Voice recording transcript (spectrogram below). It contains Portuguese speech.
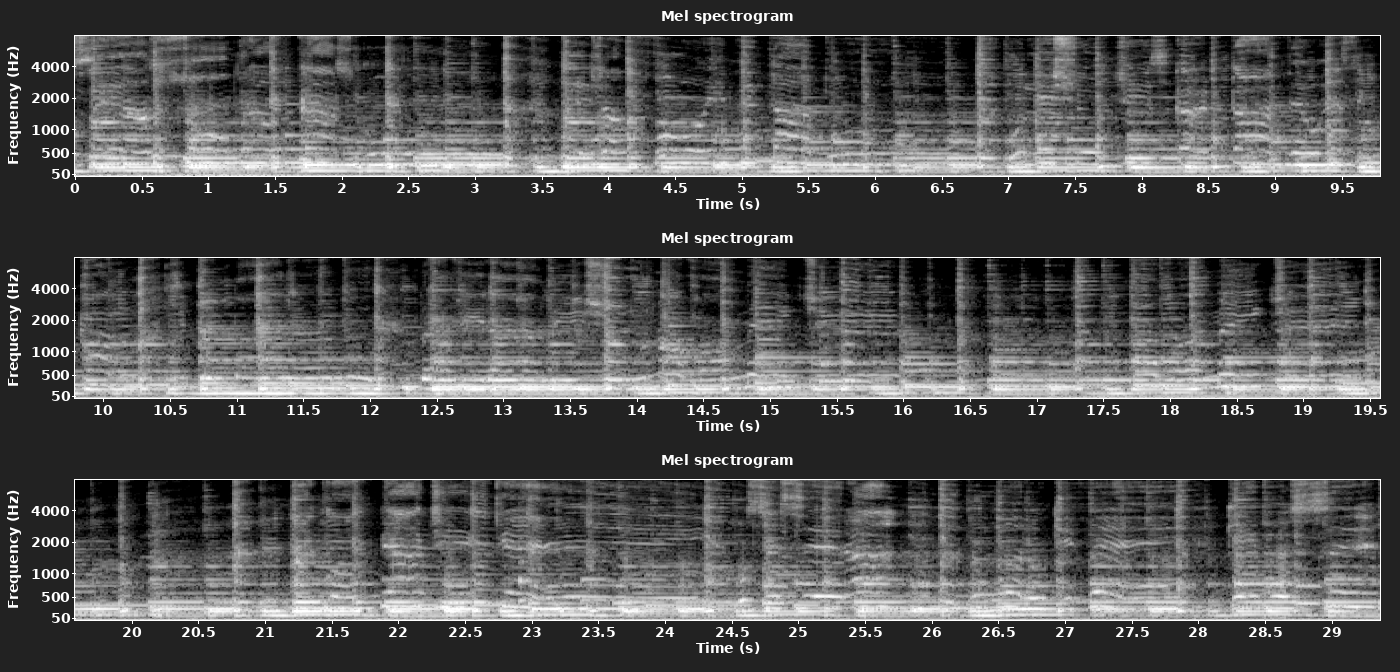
Você assombra o casco que já foi evitado. O lixo descartável reciclado se preparando pra virar lixo novamente. Novamente. A cópia de quem você será no ano que vem? Quem você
